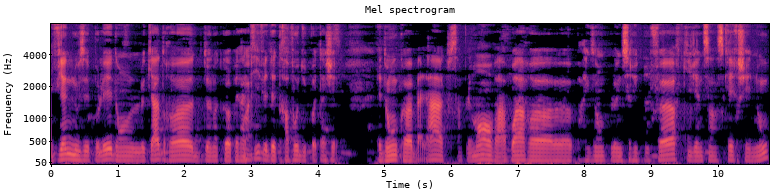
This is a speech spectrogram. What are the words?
viennent nous épauler dans le cadre de notre coopérative et des travaux du potager. Et donc euh, bah là, tout simplement, on va avoir euh, par exemple une série de bouffeurs qui viennent s'inscrire chez nous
